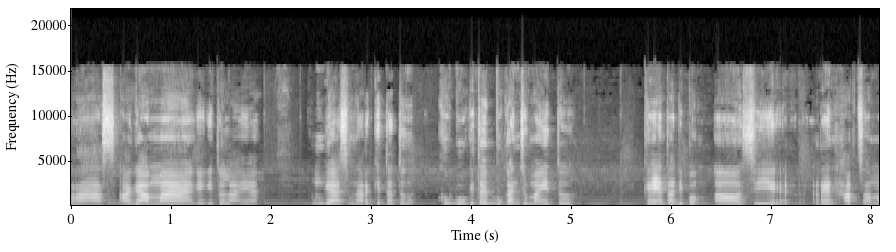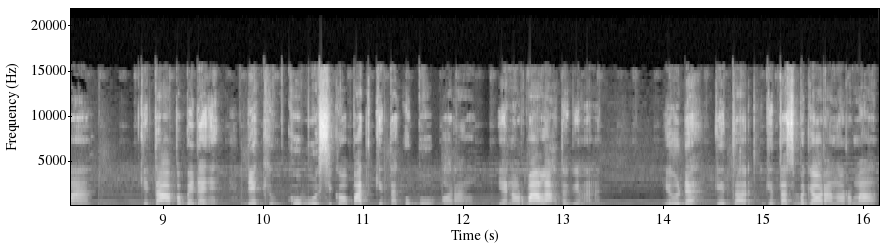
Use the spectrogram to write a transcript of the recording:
ras agama kayak gitulah ya. Enggak sebenarnya kita tuh kubu kita bukan cuma itu. Kayak yang tadi eh, si Reinhardt sama kita apa bedanya? Dia ku- kubu psikopat kita kubu orang ya normal lah atau gimana? Ya udah kita kita sebagai orang normal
